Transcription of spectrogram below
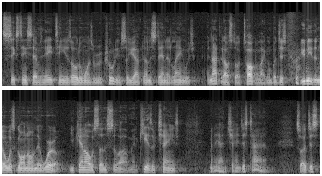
16, 17, 18 years old, are the ones we're recruiting, so you have to understand that language. And not that I'll start talking like them, but just you need to know what's going on in their world. You can't all of a sudden assume, oh man, the kids have changed. Man, they hadn't changed, it's time. So just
